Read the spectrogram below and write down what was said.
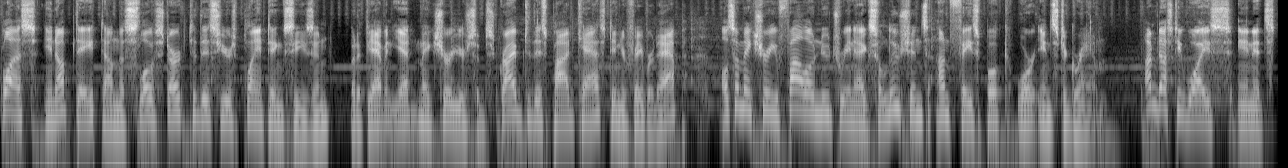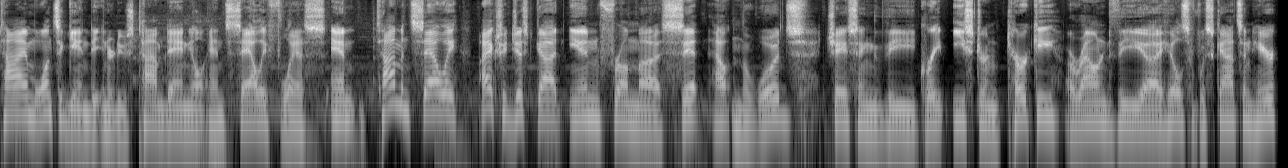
Plus, an update on the slow start to this year's planting season. But if you haven't yet, make sure you're subscribed to this podcast in your favorite app. Also, make sure you follow Nutrien Ag Solutions on Facebook or Instagram. I'm Dusty Weiss, and it's time once again to introduce Tom Daniel and Sally Fliss. And Tom and Sally, I actually just got in from a sit out in the woods chasing the great eastern turkey around the uh, hills of Wisconsin here,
